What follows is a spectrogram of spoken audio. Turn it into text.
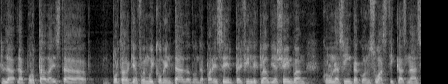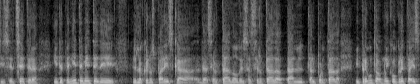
la, portada, esta portada que ya fue muy comentada, donde aparece el perfil de Claudia Sheinbaum con una cinta con suásticas, nazis, etcétera, independientemente de, lo que nos parezca de acertada o desacertada tal, tal portada. Mi pregunta muy concreta es,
